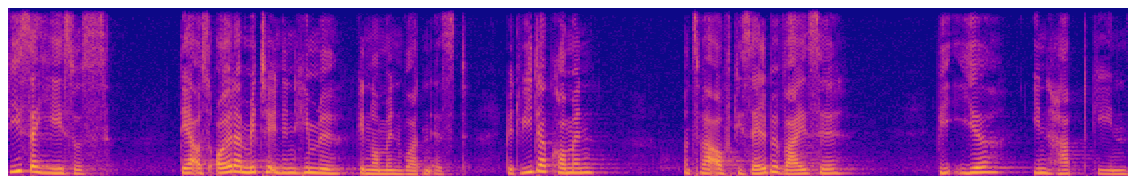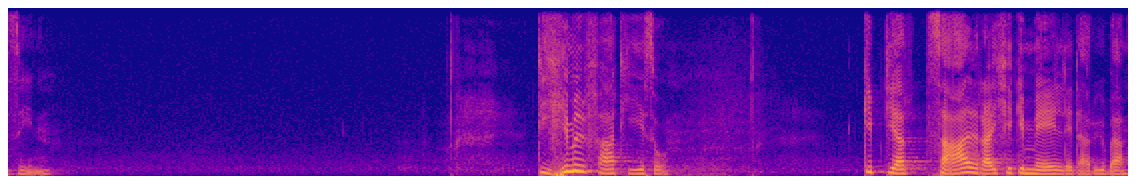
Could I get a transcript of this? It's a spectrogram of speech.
Dieser Jesus, der aus eurer Mitte in den Himmel genommen worden ist, wird wiederkommen, und zwar auf dieselbe Weise, wie ihr ihn habt gehen sehen. Die Himmelfahrt Jesu gibt ja zahlreiche Gemälde darüber.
